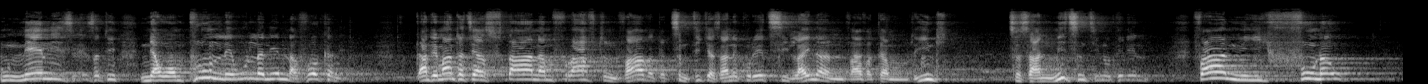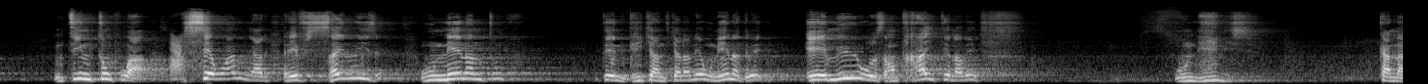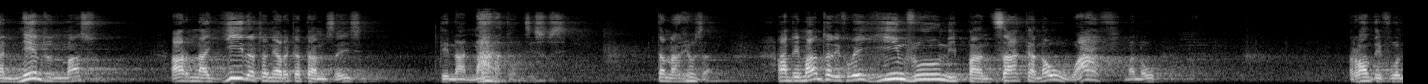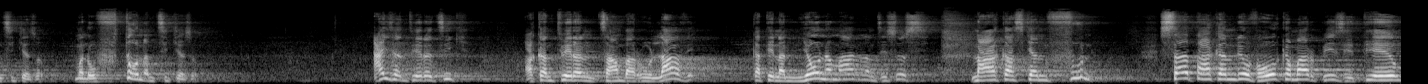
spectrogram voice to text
Ho neny izy e, satria ny ao am-pony ilay olona anie no navoakany e. Andriamanitra tsy azo fitahana amin'ny firafitry ny vavaka, tsy midika izany akory hoe tsy ilaina ny vavaka mirindra, tsy izany mihitsy no tiany hotenenina, fa ny fonao no tian'ny Tompo aseho aminy, ary rehefa izay no izy, onenan'ny Tompo. Ny teny grika andikana ny hoe onena dia hoe ému aux entrailles, tena hoe Onena izy, ka nanendry ny masony, ary nahiratra niaraka tamin'izay izy, dia nanaraka an'i Jesosy. Hitanareo izany? Andriamanitra rehefa hoe, Indro ny Mpanjakanao ho avy, manao rendez-vous amintsika izao, manao fotoana amintsika izao. Aiza ny toerantsika? Haka ny toeran'ny jamba Roland ve ka tena mihaona marina amin'i Jesosy nahakasika ny fony? Sa tahaka an'ireo vahoaka marobe izay teo,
